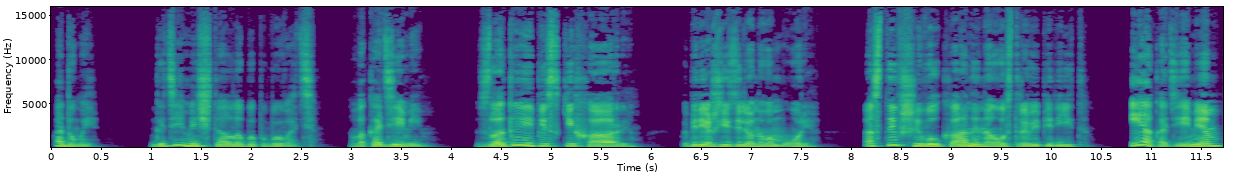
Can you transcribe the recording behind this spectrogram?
Подумай, где мечтала бы побывать? В академии. Золотые пески Хары, побережье Зеленого моря, остывшие вулканы на острове Перит и академия,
